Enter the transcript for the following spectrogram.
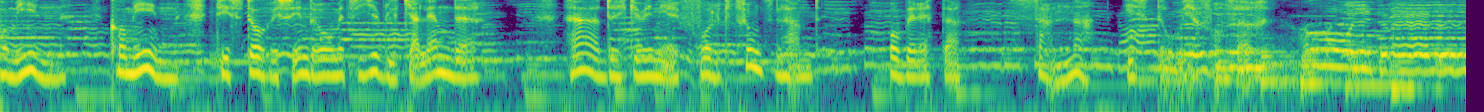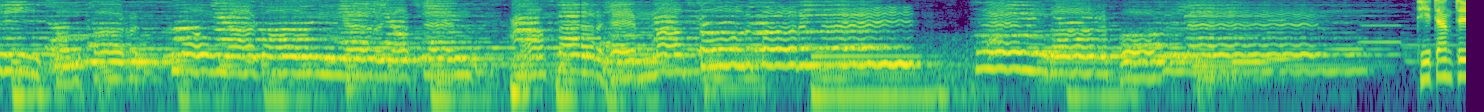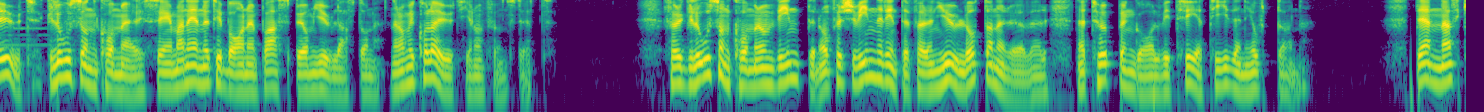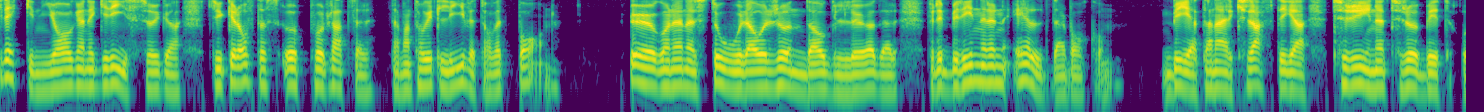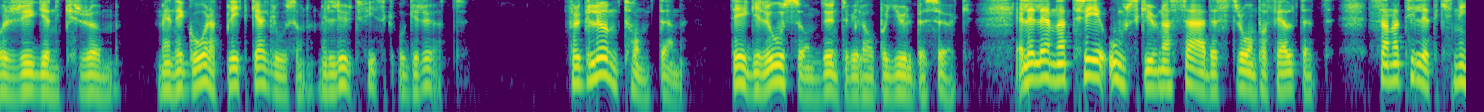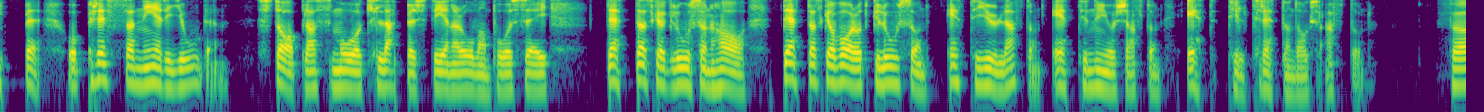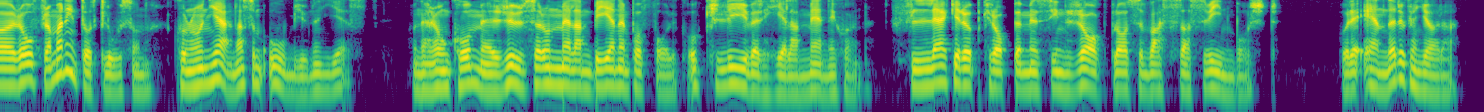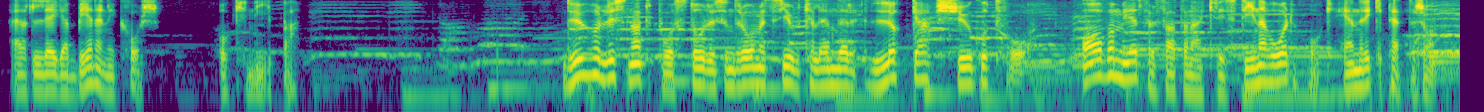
Kom in, kom in till Storysyndromets julkalender. Här dyker vi ner i folktrons land och berättar sanna historier från förr. Och ikväll liksom förr många gånger jag känt Titta inte ut, Gloson kommer, säger man ännu till barnen på Aspe om julafton när de vill kolla ut genom fönstret. För Gloson kommer om vintern och försvinner inte förrän julottan är över, när tuppen gal vid tretiden i ottan. Denna skräckinjagande grissugga dyker oftast upp på platser där man tagit livet av ett barn. Ögonen är stora och runda och glöder, för det brinner en eld där bakom. Betarna är kraftiga, trynet trubbigt och ryggen krum. Men det går att blidka Gloson med lutfisk och gröt. För glöm tomten. Det är Gloson du inte vill ha på julbesök. Eller lämna tre oskurna sädesstrån på fältet. Samla till ett knippe och pressa ner i jorden. Stapla små klapperstenar ovanpå sig. Detta ska Gloson ha. Detta ska vara åt Gloson. Ett till julafton, ett till nyårsafton, ett till trettondagsafton. För offrar man inte åt Gloson kommer hon gärna som objuden gäst. Och när hon kommer rusar hon mellan benen på folk och klyver hela människan. Fläker upp kroppen med sin rakbladsvassa svinborst. Och det enda du kan göra är att lägga benen i kors och knipa. Du har lyssnat på Storysyndromets julkalender lucka 22 av och med författarna Kristina Hård och Henrik Pettersson.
